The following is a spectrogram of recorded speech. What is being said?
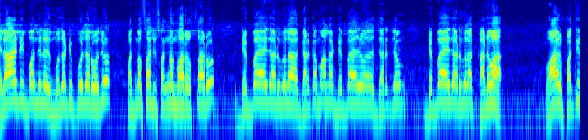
ఎలాంటి ఇబ్బంది లేదు. మొదటి పూజ రోజు పద్మశాలి సంఘం వారు వస్తారు. డెబ్బై ఐదు అడుగుల గరకమాల డెబ్బై ఐదు జర్జం డెబ్బై ఐదు అడుగుల కడవ వారు ప్రతి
